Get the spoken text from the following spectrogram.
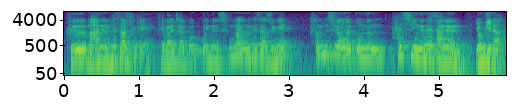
그 많은 회사 중에 개발자 뽑고 있는 수많은 회사 중에 함수형을 뽑는 할 수 있는 회사는 여기다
